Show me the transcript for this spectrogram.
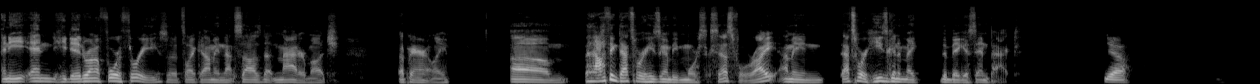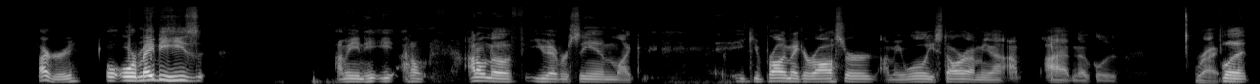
And he and he did run a 4-3, so it's like I mean that size doesn't matter much apparently. Um but I think that's where he's going to be more successful, right? I mean, that's where he's going to make the biggest impact. Yeah. I agree or, or maybe he's. I mean, he, he, I don't. I don't know if you ever see him like. He could probably make a roster. I mean, will he start? I mean, I I have no clue. Right. But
